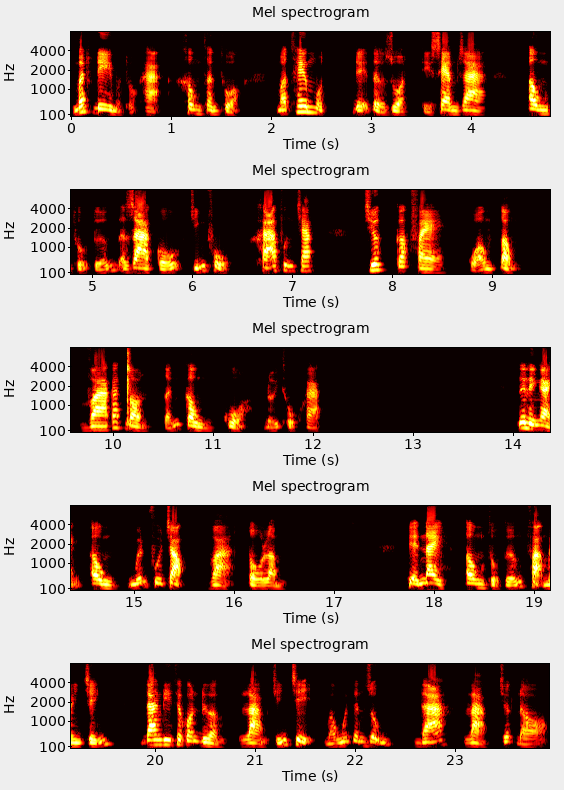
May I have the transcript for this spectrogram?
Mất đi một thuộc hạ không thân thuộc mà thêm một đệ tử ruột thì xem ra ông Thủ tướng đã gia cố chính phủ khá vững chắc trước các phe của ông Tổng và các đòn tấn công của đối thủ khác. Đây là hình ảnh ông Nguyễn Phú Trọng và Tô Lâm. Hiện nay, ông Thủ tướng Phạm Minh Chính đang đi theo con đường làm chính trị mà Nguyễn Tân Dũng đã làm trước đó.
